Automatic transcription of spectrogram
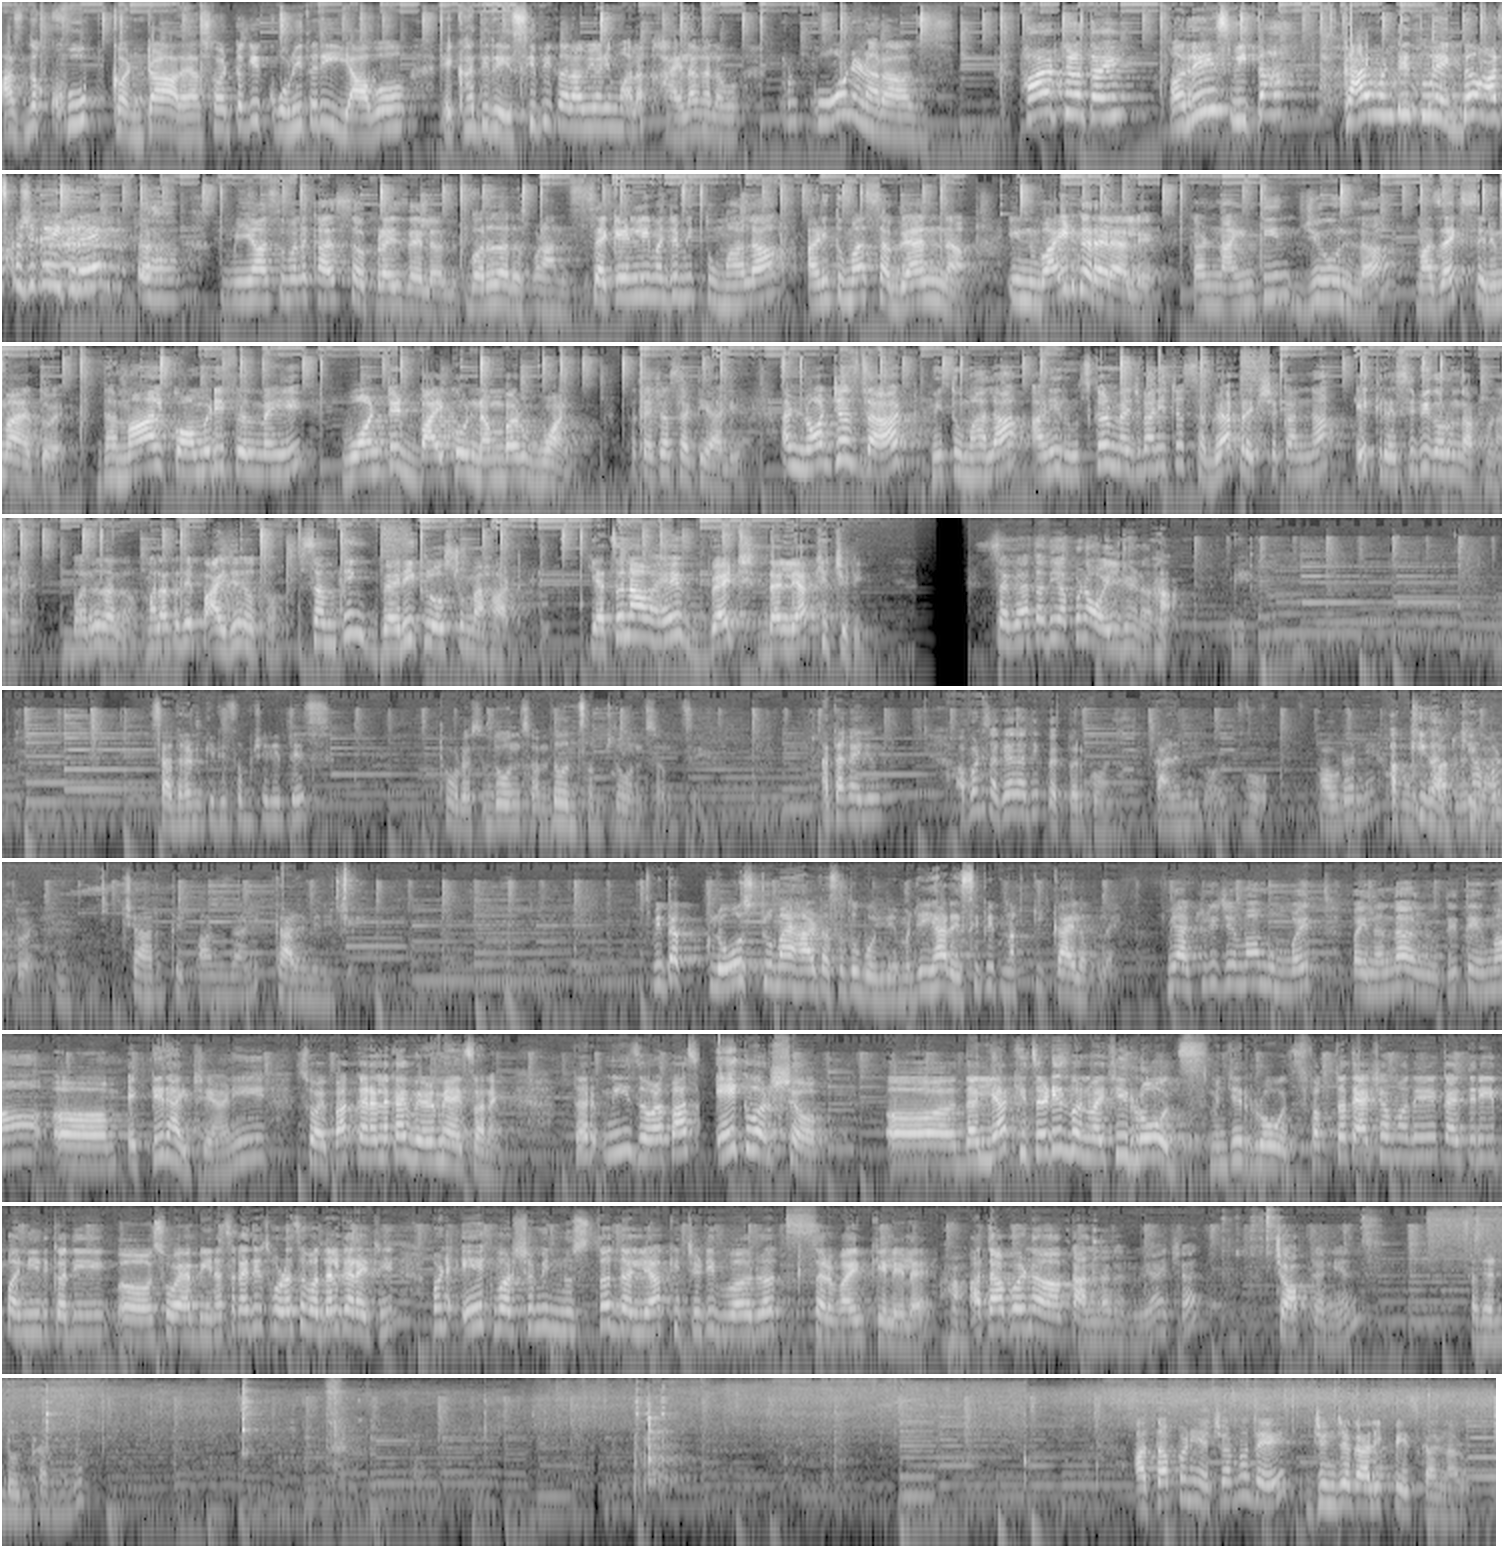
आज ना खूप कंटाळा आलाय. असं वाटतं की कोणीतरी यावं एखादी रेसिपी करावी आणि मला खायला घालावं. पण कोण येणार आज? हा अर्चना ताई. अरे स्मिता काय म्हणते तू? एकदम आज कशी काय इकडे? मी आज तुम्हाला खास सरप्राईज द्यायला आलो बरं झालंस पण आलं सेकंडली म्हणजे मी तुम्हाला आणि तुम्हा सगळ्यांना इन्व्हाइट करायला आले कारण नाईन्टीन जूनला माझा एक सिनेमा येतोय. धमाल कॉमेडी फिल्म ही वॉन्टेड बायको नंबर वन तर त्याच्यासाठी आली. अँड नॉट जस्ट दॅट मी तुम्हाला आणि रुचकर मेजबानीच्या सगळ्या प्रेक्षकांना एक रेसिपी करून दाखवणार आहे. बरं झालं. मला तर ते पाहिजेच होतं. Something very close to my heart याचं नाव आहे वेज दल्या खिचडी. सगळ्यात आधी आपण ऑइल घेणार. हां घे. साधारण किती चमचे घेतेस? थोडस दोन चमचे. दोन चमचे. दोन चमचे. आता काय देऊ? आपण सगळ्यात आधी पेपर कॉर्न काळे मिरी पावडर. हो. पावडरने अख्खी घालतोय. अख्खी ना आपण? घालतोय. चार ते पाच दाणे काळे मिरीचे. Smita close to my heart असं तू बोलली म्हणजे ह्या रेसिपीत नक्की काय लपलंय? मी ऍक्च्युली जेव्हा मुंबईत पहिल्यांदा आले होते तेव्हा अं, एकटी राहायची आणि स्वयंपाक करायला काही वेळ मिळायचा नाही. तर मी जवळपास एक वर्ष दल्या खिचडीच बनवायची रोज म्हणजे रोज. फक्त त्याच्यामध्ये काहीतरी पनीर कधी सोयाबीन असं काहीतरी थोडंसं बदल करायची. पण एक वर्ष मी नुसतं दल्या खिचडीवरच सर्व्हाइव्ह केलेलं. आहे. आता आपण कांदा घालूया याच्यात. चॉप्ड अनियन्स साधारण दोन कांदे ना. आता आपण याच्यामध्ये जिंजर गार्लिक पेस्ट घालणार आहोत.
